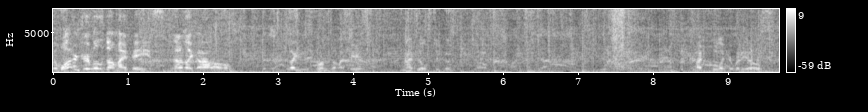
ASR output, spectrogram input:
the water dribbles down my face, and then I'm like, oh, it's like it just runs down my face, and I feel stupid. So, not cool like everybody else.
